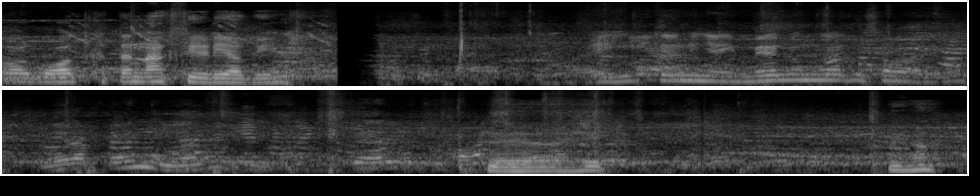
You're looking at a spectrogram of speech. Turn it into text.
और बहुत खतरनाक सीढ़ियाँ भी हैं। ये रही यहाँ और ये वहाँ पे हैं,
